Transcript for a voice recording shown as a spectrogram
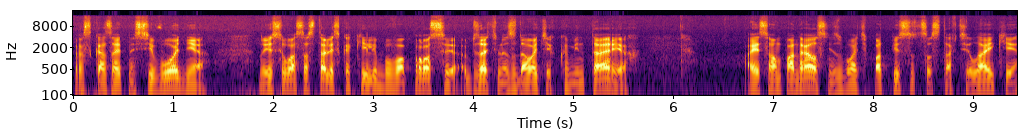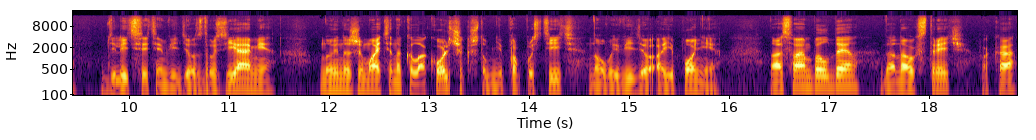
рассказать на сегодня. Но если у вас остались какие-либо вопросы, обязательно задавайте их в комментариях. А если вам понравилось, не забывайте подписываться, ставьте лайки, делитесь этим видео с друзьями. Ну и нажимайте на колокольчик, чтобы не пропустить новые видео о Японии. Ну а с вами был Дэн. До новых встреч. Пока.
